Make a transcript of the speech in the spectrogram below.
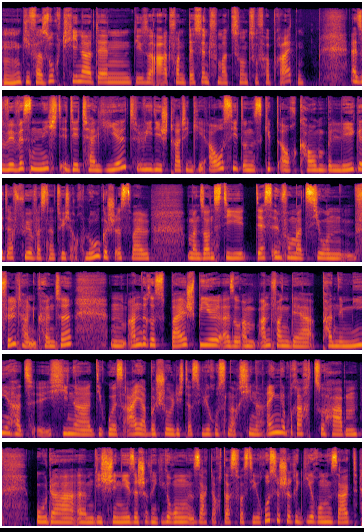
Mhm. Wie versucht China denn diese Art von Desinformation zu verbreiten? Also wir wissen nicht detailliert, wie die Strategie aussieht und es gibt auch kaum Belege dafür, was natürlich auch logisch ist, weil man sonst die Desinformation filtern könnte. Ein anderes Beispiel, also am Anfang der Pandemie hat China die USA ja beschuldigt, das Virus nach China eingebracht zu haben oder ähm, die chinesische Regierung Regierung sagt auch das, was die russische Regierung sagt.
